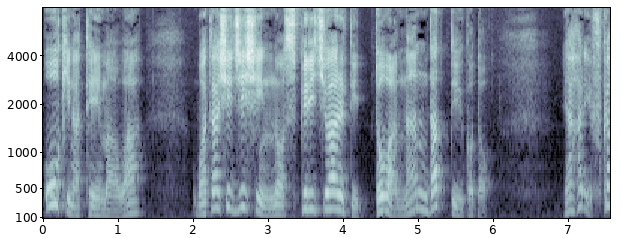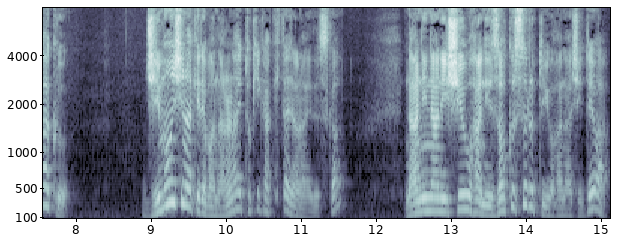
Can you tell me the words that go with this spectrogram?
大きなテーマは私自身のスピリチュアリティとは何だっていうこと。やはり深く自問しなければならない時が来たじゃないですか。何々宗派に属するという話では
